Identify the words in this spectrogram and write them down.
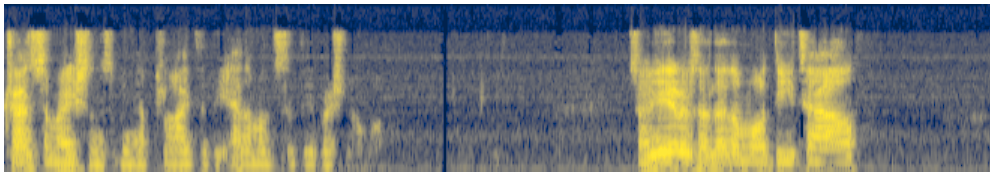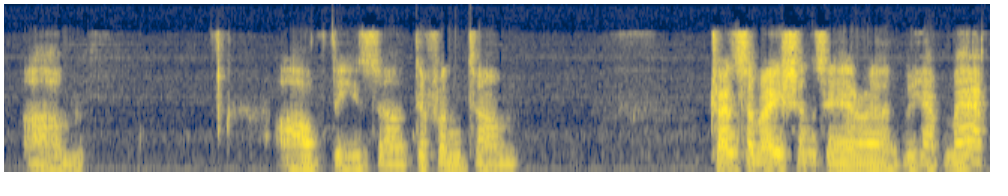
transformations have been applied to the elements of the original one. So here is a little more detail um, of these uh, different um, transformations. Here uh, we have map,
